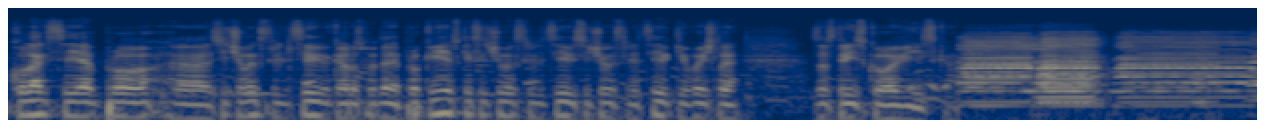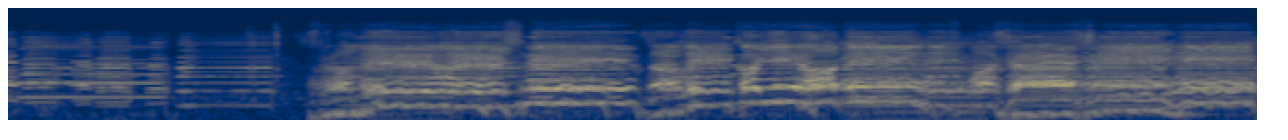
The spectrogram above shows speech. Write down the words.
колекція про е, січових стрільців, яка розповідає про київських січових стрільців і січових стрільців, які вийшли з австрійського війська. Зродились ми великої години пожеж війни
